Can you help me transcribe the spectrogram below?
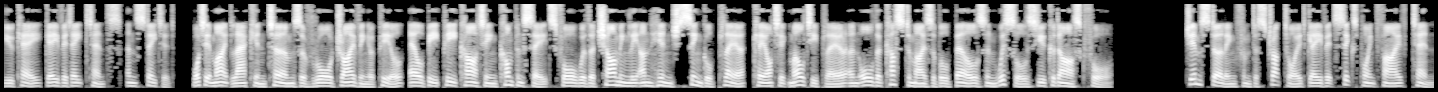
UK gave it 8 tenths, and stated, What it might lack in terms of raw driving appeal, LBP karting compensates for with a charmingly unhinged single-player, chaotic multiplayer and all the customizable bells and whistles you could ask for. Jim Sterling from Destructoid gave it 6.5/10,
